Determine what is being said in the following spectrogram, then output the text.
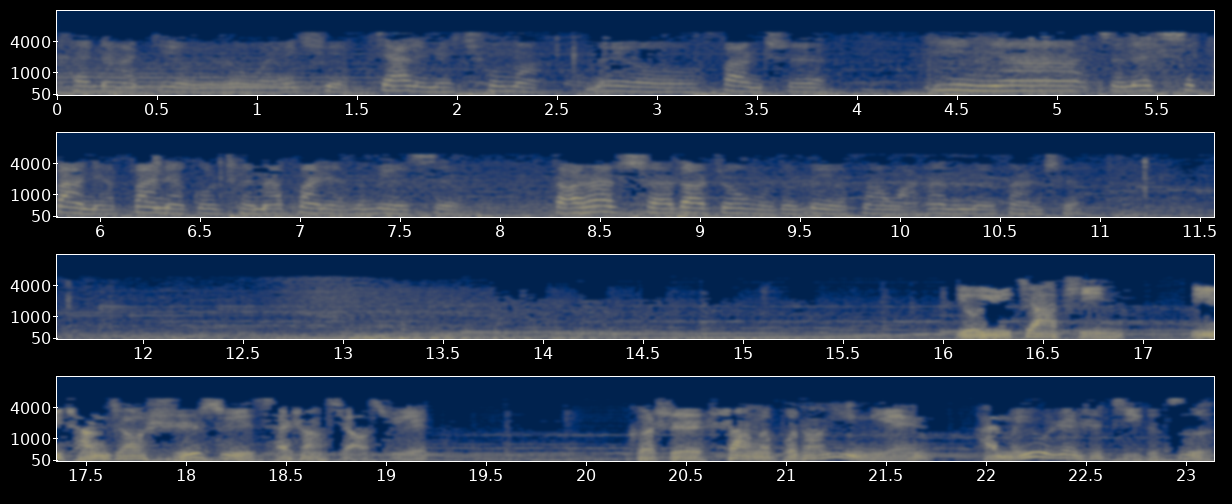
开那个地有时候我也去。家里面穷嘛，没有饭吃。一年只能吃半年，半年够吃，那半年都没有吃。早上吃到中午都没有饭，晚上都没有饭吃。由于家贫，李长娇十岁才上小学，可是上了不到一年，还没有认识几个字，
